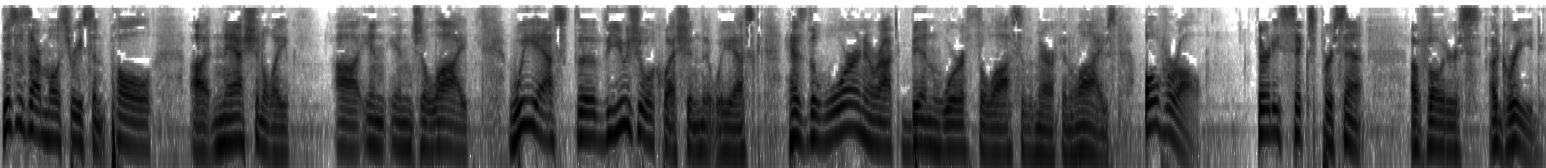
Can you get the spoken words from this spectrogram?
This is our most recent poll uh, nationally uh, in in July, we asked the the usual question that we ask: Has the war in Iraq been worth the loss of American lives? Overall, 36 percent of voters agreed.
